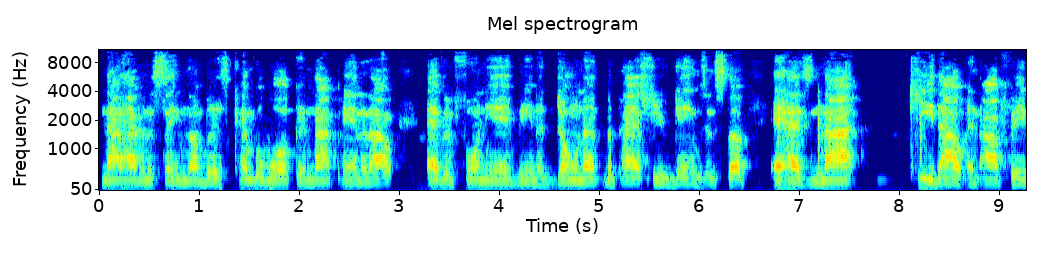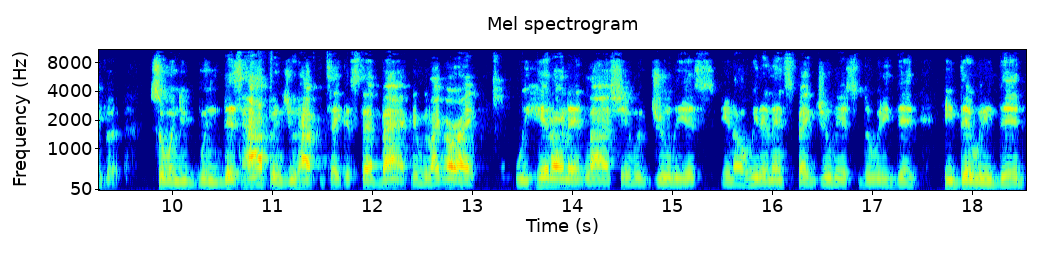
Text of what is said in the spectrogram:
not having the same numbers, Kemba Walker not panning out, Evan Fournier being a donut the past few games and stuff, it has not keyed out in our favor. So when you when this happens, you have to take a step back and be like, all right, we hit on it last year with Julius. You know, we didn't expect Julius to do what he did. He did what he did.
